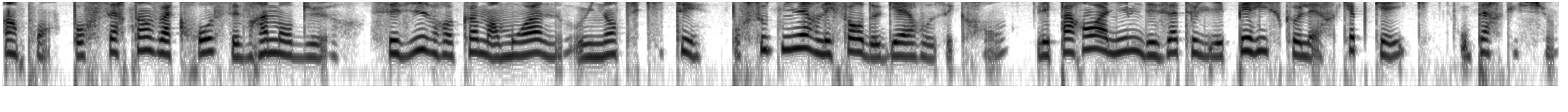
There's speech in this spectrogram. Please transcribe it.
un point. Pour certains accros, c'est vraiment dur. C'est vivre comme un moine ou une antiquité. Pour soutenir l'effort de guerre aux écrans, les parents animent des ateliers périscolaires cupcake ou percussion.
